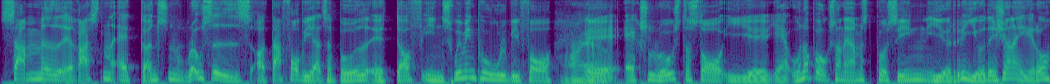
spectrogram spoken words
sammen med resten af Guns N' Roses. Og der får vi altså både uh, Duff i en swimmingpool, vi får oh, ja. uh, Axl Rose, der står i uh, ja, underbukser nærmest på scenen i Rio de Janeiro,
